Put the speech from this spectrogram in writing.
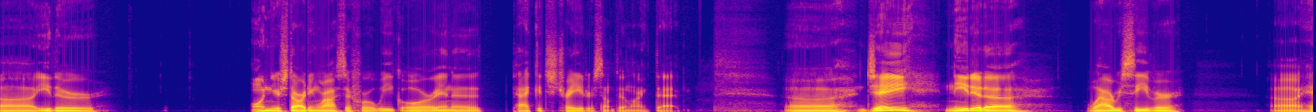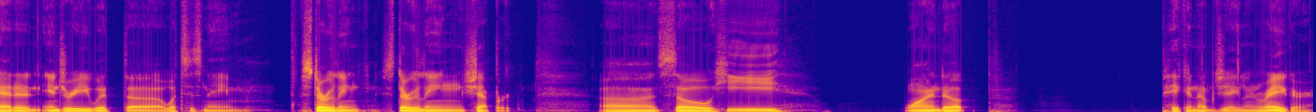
uh, either on your starting roster for a week or in a package trade or something like that. Uh, Jay needed a wide receiver. Uh, had an injury with uh, what's his name, Sterling Sterling Shepard. Uh, so he wind up picking up Jalen Reagor.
